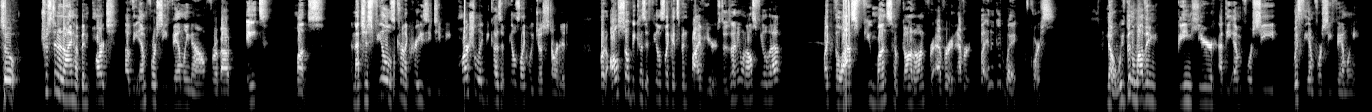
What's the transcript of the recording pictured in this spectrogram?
So, Tristan and I have been part of the M4C family now for about eight months. And that just feels kind of crazy to me. Partially because it feels like we just started, but also because it feels like it's been five years. Does anyone else feel that? Like the last few months have gone on forever and ever, but in a good way, of course. No, we've been loving being here at the M4C with the M4C family,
